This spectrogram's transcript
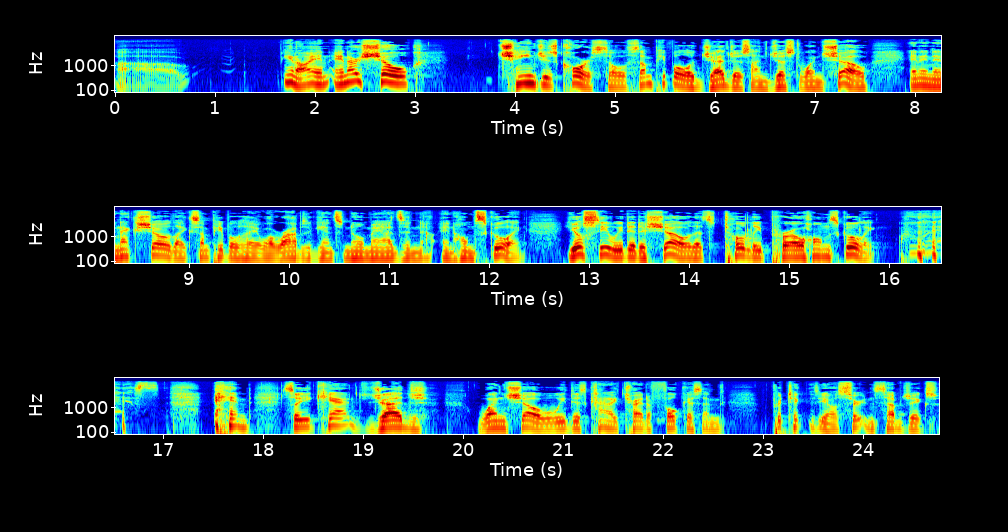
uh, you know, and, and our show changes course. So some people will judge us on just one show. And in the next show, like some people say, well, Rob's against nomads and, and homeschooling. You'll see we did a show that's totally pro homeschooling. and so you can't judge one show. We just kind of try to focus on particular, you know, certain subjects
